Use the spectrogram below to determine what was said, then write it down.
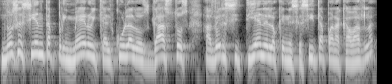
no se sienta primero y calcula los gastos a ver si tiene lo que necesita para acabarla?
